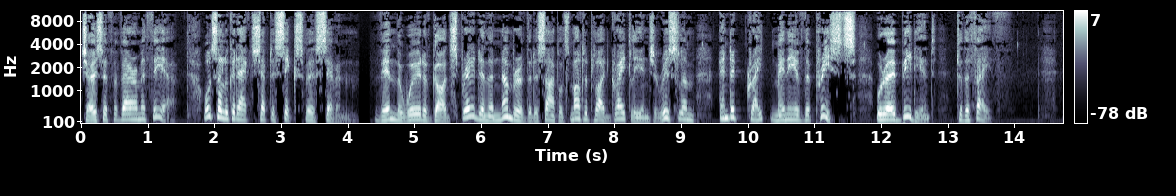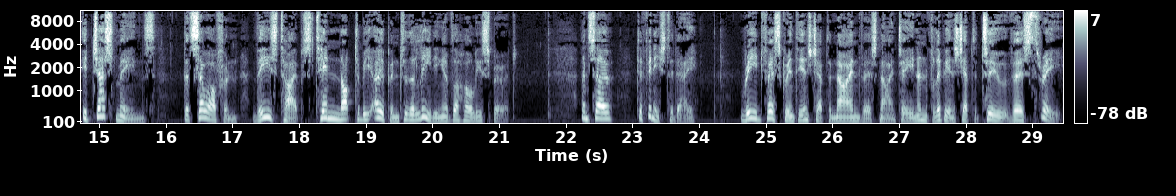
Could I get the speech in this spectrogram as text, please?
Joseph of Arimathea. Also look at Acts chapter 6 verse 7. Then the word of God spread, and the number of the disciples multiplied greatly in Jerusalem, and a great many of the priests were obedient to the faith. It just means that so often these types tend not to be open to the leading of the Holy Spirit. And so, to finish today, read 1 Corinthians chapter 9 verse 19 and Philippians chapter 2 verse 3.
